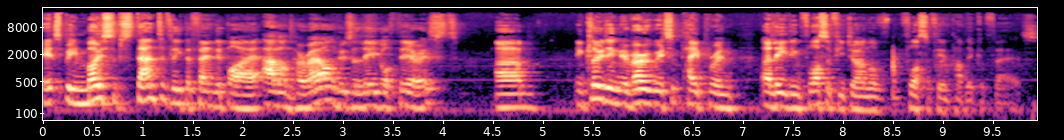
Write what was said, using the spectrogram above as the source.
It's been most substantively defended by Alon Harel, who's a legal theorist, um, including a very recent paper in a leading philosophy journal, Philosophy and Public Affairs.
